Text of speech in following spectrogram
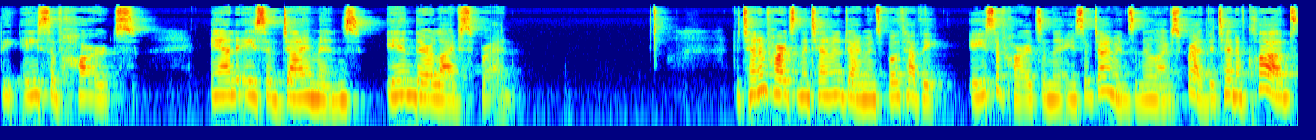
the ace of hearts and ace of diamonds in their life spread. The 10 of hearts and the 10 of diamonds both have the ace of hearts and the ace of diamonds in their life spread. The 10 of clubs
